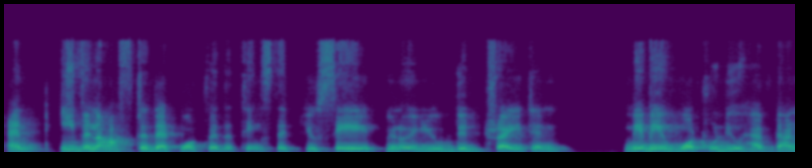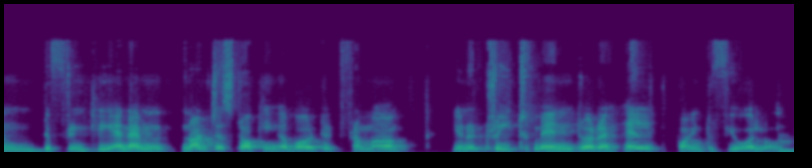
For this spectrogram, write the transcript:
And even after that what were the things that you say you know you did right? And maybe what would you have done differently? And i'm not just talking about it from a you know treatment or a health point of view alone. Hmm.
